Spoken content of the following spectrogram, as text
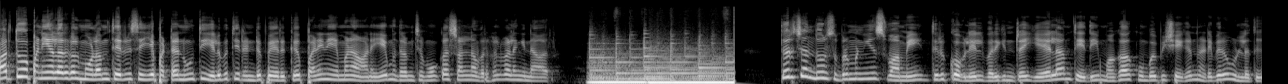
மருத்துவ பணியாளர்கள் மூலம் தேர்வு செய்யப்பட்ட நூற்றி எழுபத்தி ரெண்டு பேருக்கு பணி நியமன ஆணையை முதலமைச்சர் மு க ஸ்டாலின் அவர்கள் வழங்கினார். திருச்செந்தூர் சுப்பிரமணிய சுவாமி திருக்கோவிலில் வருகின்ற ஏழாம் தேதி மகா கும்பாபிஷேகம் நடைபெற உள்ளது.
